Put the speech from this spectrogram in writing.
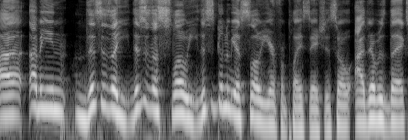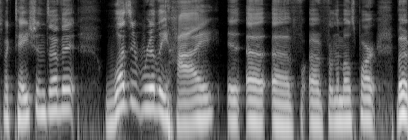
uh, I mean, this is a this is a slow. This is going to be a slow year for PlayStation. So uh, there was the expectations of it wasn't really high, uh, uh, f- uh, for the most part. But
